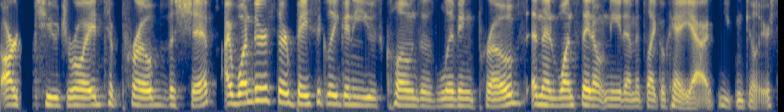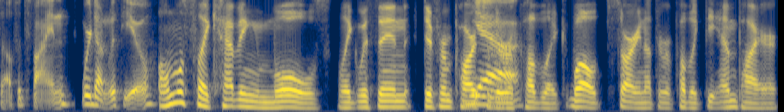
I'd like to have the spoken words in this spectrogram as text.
R2 droid to probe the ship? I wonder if they're basically going to use clones as living probes and then once they don't need them, it's like, okay, yeah, you can kill yourself. It's fine. We're done with you. almost like having moles like within different parts of the republic well sorry not the republic the empire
